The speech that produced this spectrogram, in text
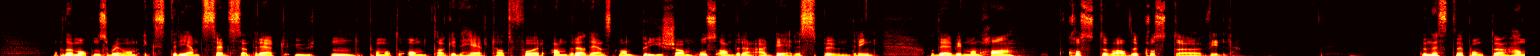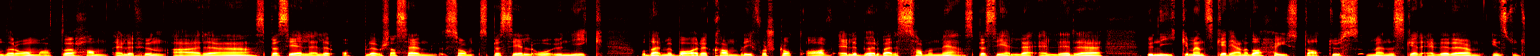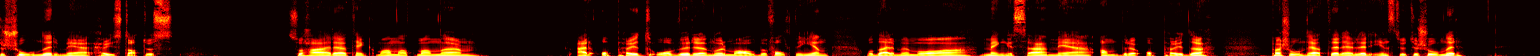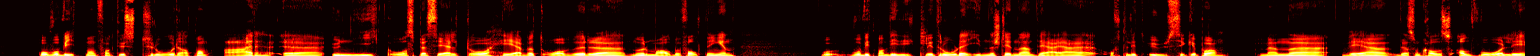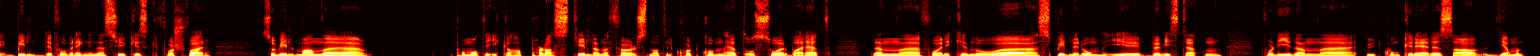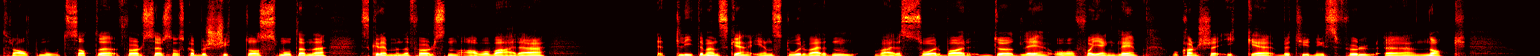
Og på den måten så blir man ekstremt selvsentrert uten på en måte omtanke i det hele tatt for andre. Det eneste man bryr seg om hos andre er deres beundring, og det vil man ha, koste hva det koste vil. Det neste punktet handler om at han eller hun er eh, spesiell eller opplever seg selv som spesiell og unik, og dermed bare kan bli forstått av eller bør være sammen med spesielle eller eh, unike mennesker, gjerne da høystatusmennesker eller eh, institusjoner med høy status. Så her tenker man at man er opphøyd over normalbefolkningen og dermed må menge seg med andre opphøyde personligheter eller institusjoner, og hvorvidt man faktisk tror at man er eh, unik og spesielt og hevet over eh, normalbefolkningen. Hvor, hvorvidt man virkelig tror det innerst inne, det er jeg ofte litt usikker på, men eh, ved det som kalles alvorlig bildeforvrengende psykisk forsvar, så vil man eh, på en måte ikke har plass til denne følelsen av tilkortkommenhet og sårbarhet, den eh, får ikke noe eh, spillerom i bevisstheten fordi den eh, utkonkurreres av diametralt motsatte følelser som skal beskytte oss mot denne skremmende følelsen av å være et lite menneske i en stor verden, være sårbar, dødelig og forgjengelig, og kanskje ikke betydningsfull nok.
